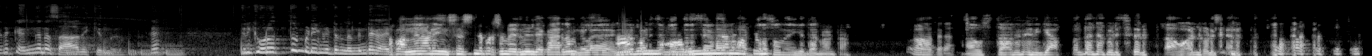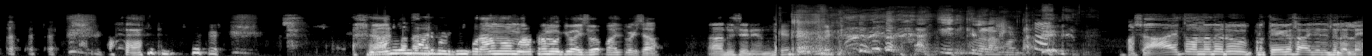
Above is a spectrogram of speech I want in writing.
നിനക്ക് എങ്ങനെ സാധിക്കുന്നു? എനിക്ക് ഒരൊത്തും പിടിയും കിട്ടുന്നില്ല നിന്റെ കാര്യം. അപ്പൊ അങ്ങനെ അവിടെ പ്രശ്നം വരുന്നില്ല. കാരണം എനിക്ക് തരണം കേട്ടോ ആ തരാം ആ ഉസ്താദിന് എനിക്ക് അപ്പം തന്നെ പിടിച്ചൊരു അവാർഡ് കൊടുക്കാനാണ് ഖുറാൻ മാത്രം നോക്കി വായിച്ചു പഠിച്ച പഠിച്ചാ അത് ശരി. പക്ഷെ ആയത്ത് വന്നത് ഒരു പ്രത്യേക സാഹചര്യത്തിലല്ലേ?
